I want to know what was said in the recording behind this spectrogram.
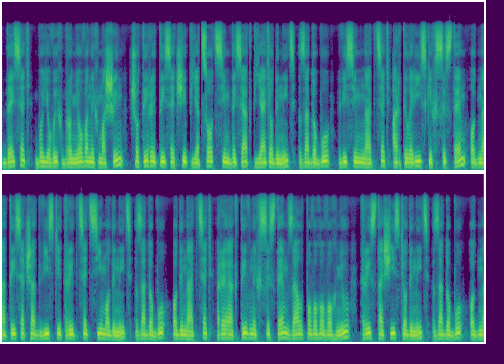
10 бойових броньованих машин 4575 одиниць за добу 18 артилерійських систем 1237 одиниць за добу 11 реактивних систем залпового вогню 306 одиниць за добу 1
